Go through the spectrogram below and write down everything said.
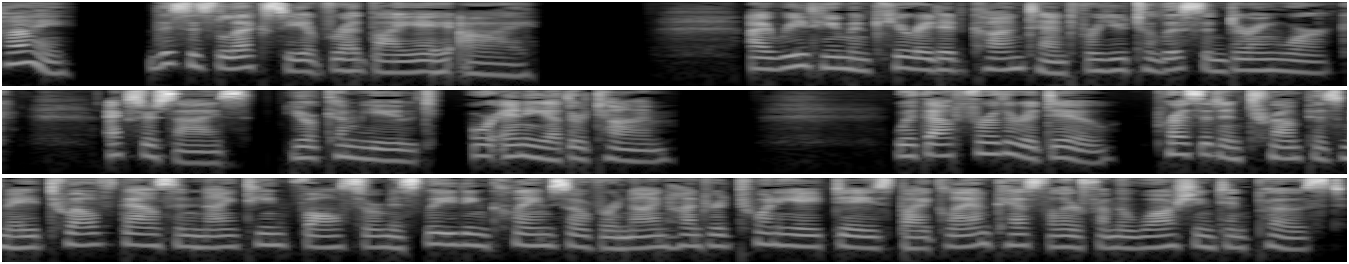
Hi. This is Lexi of Read by AI. I read human curated content for you to listen during work, exercise, your commute, or any other time. Without further ado, President Trump has made 12,019 false or misleading claims over 928 days by Glenn Kessler from The Washington Post.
